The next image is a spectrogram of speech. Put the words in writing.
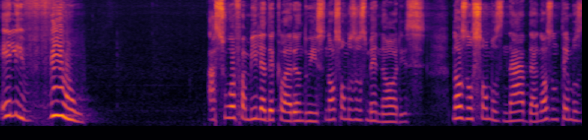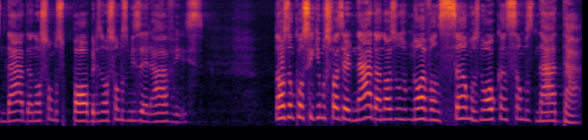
Ele viu a sua família declarando isso: nós somos os menores. Nós não somos nada, nós não temos nada, nós somos pobres, nós somos miseráveis. Nós não conseguimos fazer nada, nós não, avançamos, não alcançamos nada.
